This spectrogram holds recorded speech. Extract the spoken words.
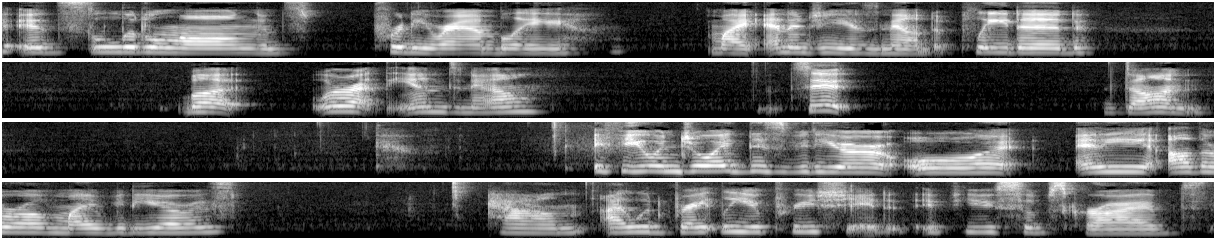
It's a little long, it's pretty rambly. My energy is now depleted. But we're at the end now. That's it. Done. If you enjoyed this video or any other of my videos, um, I would greatly appreciate it if you subscribed.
